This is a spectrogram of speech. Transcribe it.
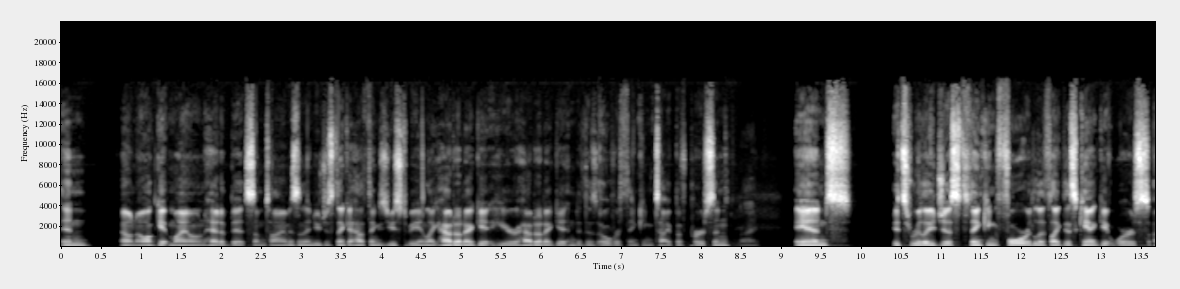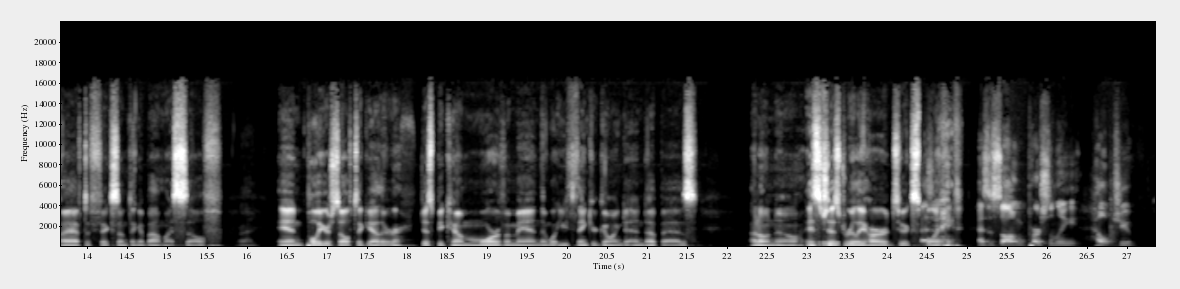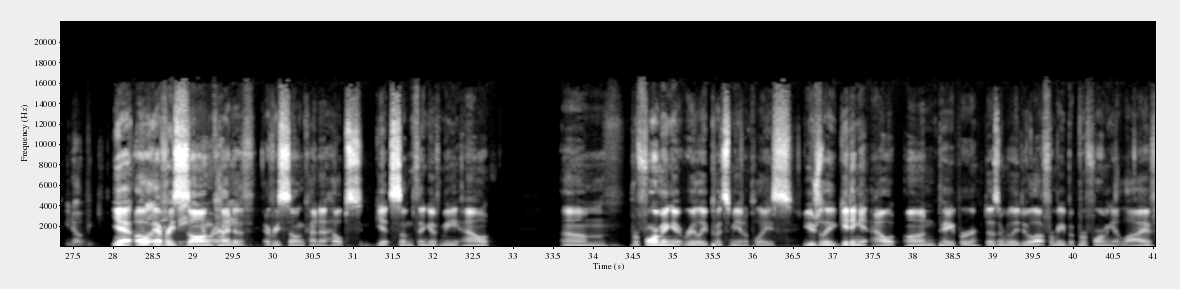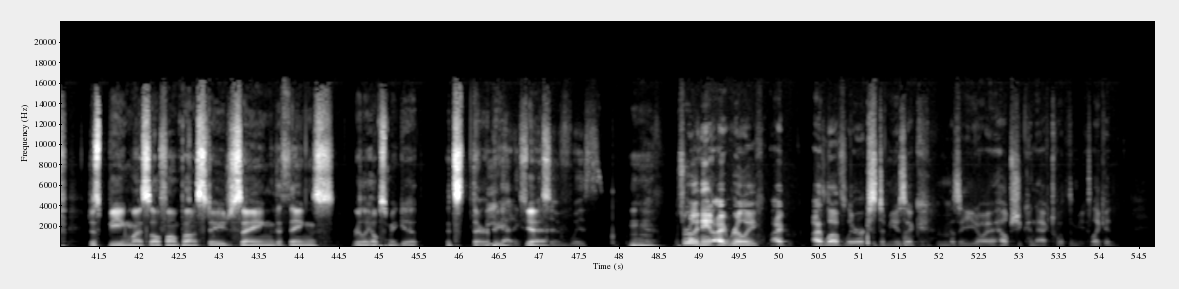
And I don't know, I'll get my own head a bit sometimes, and then you just think of how things used to be and like, how did I get here? How did I get into this overthinking type of person? Right. and it's really just thinking forward with like this can't get worse i have to fix something about myself Right. and pull yourself together just become more of a man than what you think you're going to end up as i don't know it's just really hard to Has, explain it, has the song personally helped you? You know. Be, yeah oh every? Be- you know song I kind mean? of every song kind of helps get something of me out um performing it really puts me in a place usually getting it out on paper doesn't really do a lot for me but performing it live just being myself up on a stage saying the things really helps me get it's therapy Be that yeah expressive with. hmm It's really neat. I really, I, I love lyrics to music Mm-hmm. because you know it helps you connect with the mu- like it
